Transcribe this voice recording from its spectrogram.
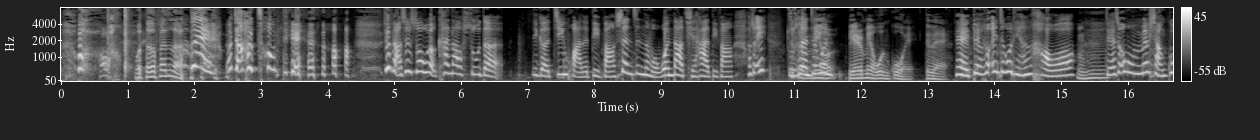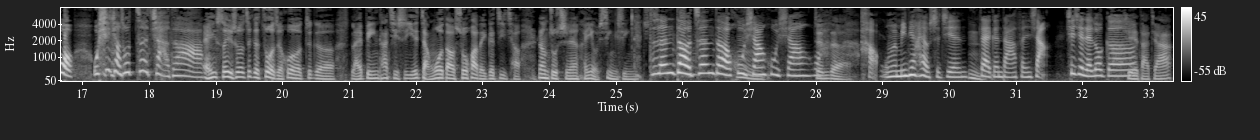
哦，我得分了。对我讲到重点了，就表示说我有看到书的那个精华的地方，甚至呢，我问到其他的地方，他说：“哎，主持人这问，别人没有问过，哎，对不对？哎对，我说：哎，这个问题很好哦。嗯哼。对，他说：哦，我们没有想过。我心想说：真的假的啊？哎，所以说这个作者或这个来宾，他其实也掌握到说话的一个技巧，让主持人很有信心。真的真的，互相、互相，哇真的，好。我们明天还有时间嗯再跟大家分享。谢谢雷洛哥，谢谢大家。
